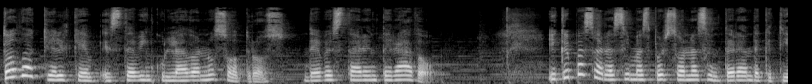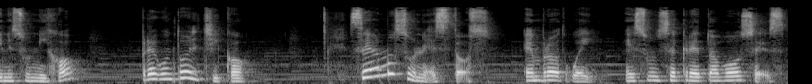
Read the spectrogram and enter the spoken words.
todo aquel que esté vinculado a nosotros debe estar enterado. ¿Y qué pasará si más personas se enteran de que tienes un hijo? preguntó el chico. Seamos honestos, en Broadway es un secreto a voces.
